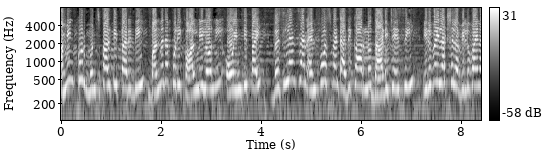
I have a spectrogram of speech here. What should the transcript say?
అమీన్పూర్ మున్సిపాలిటీ పరిధి వందనపురి కాలనీలోని ఓ ఇంటిపై విజిలెన్స్ అండ్ ఎన్ఫోర్స్మెంట్ అధికారులు దాడి చేసి ఇరవై లక్షల విలువైన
